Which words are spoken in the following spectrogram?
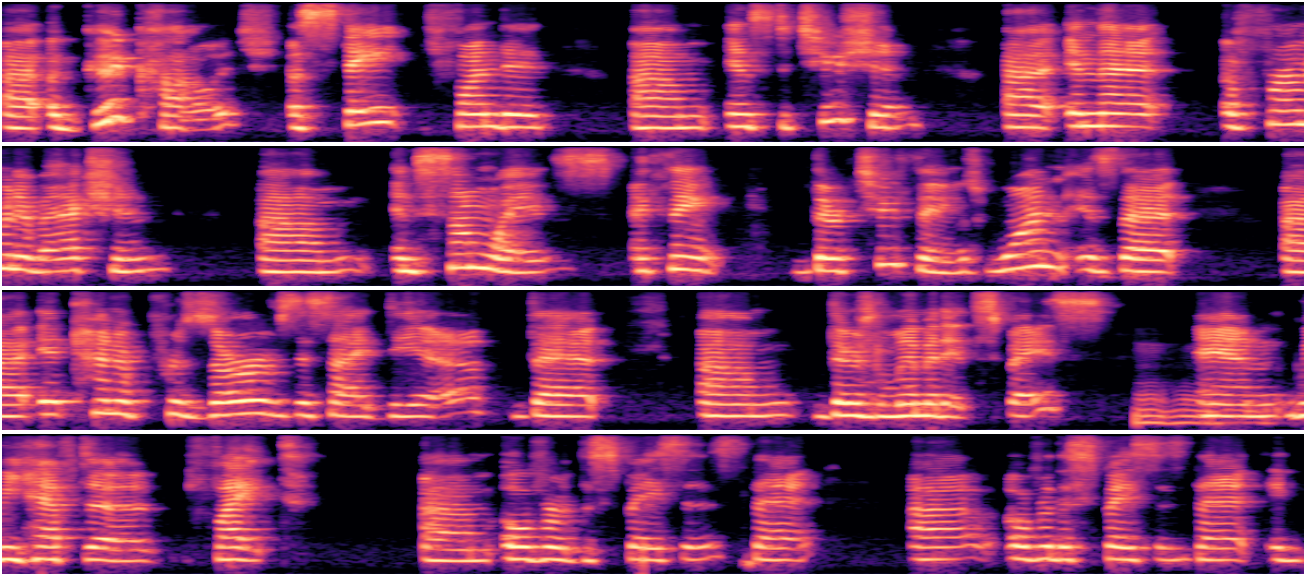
uh, a good college, a state funded um, institution, uh, in that affirmative action, um, in some ways, I think there are two things. One is that it kind of preserves this idea that um, there's limited space mm-hmm. and we have to fight um, over the spaces that uh, over the spaces that e-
